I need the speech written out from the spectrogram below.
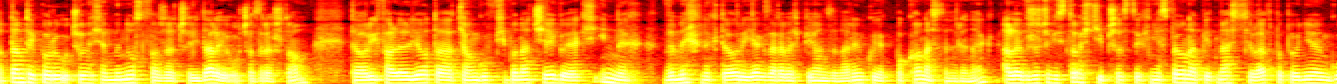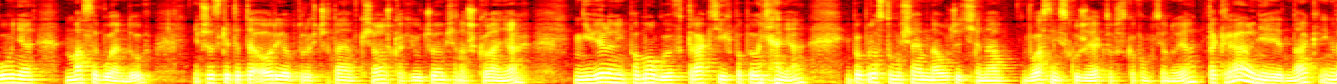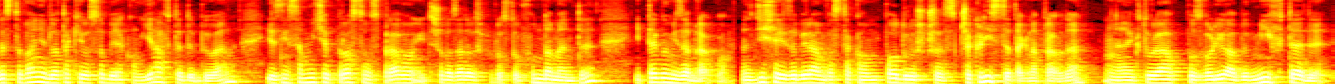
Od tamtej pory uczyłem się mnóstwa rzeczy i dalej uczę zresztą. Teorii Faleliota, ciągów Fibonacciego, jakichś innych wymyślnych teorii, jak zarabiać pieniądze na rynku, jak pokonać ten rynek. Ale w rzeczywistości przez tych niespełna 15 lat popełniłem głównie masę błędów. I wszystkie te teorie, o których czytałem w książkach i uczyłem się na szkoleniach, niewiele mi pomogły w trakcie ich popełniania i po prostu musiałem nauczyć się na własnej skórze, jak to wszystko funkcjonuje. Tak realnie jednak, inwestowanie dla takiej osoby, jaką ja wtedy byłem, jest niesamowicie prostą sprawą i trzeba zadać po prostu fundamenty i tego mi zabrakło. Więc dzisiaj zabieram Was taką podróż przez checklistę tak naprawdę, e, która pozwoliłaby mi wtedy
